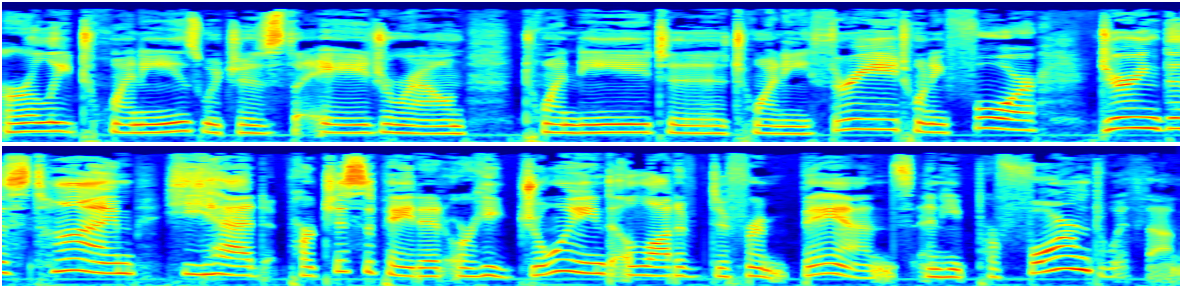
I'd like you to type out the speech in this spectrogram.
early 20s, which is the age around 20 to 23, 24. During this time, he had participated or he joined a lot of different bands and he performed with them.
